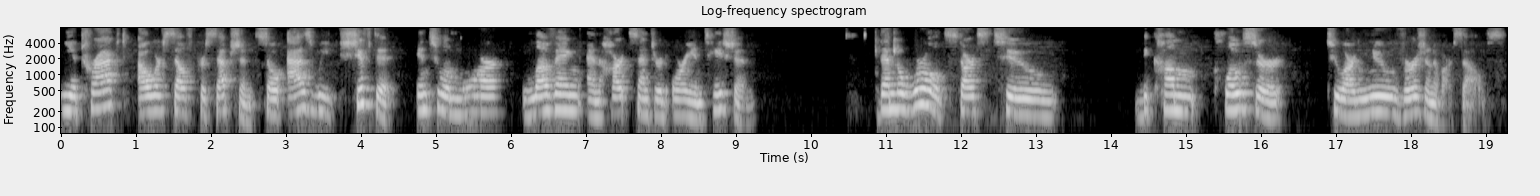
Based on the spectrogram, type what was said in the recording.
We attract our self perception. So as we shift it into a more loving and heart centered orientation, then the world starts to become closer to our new version of ourselves.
